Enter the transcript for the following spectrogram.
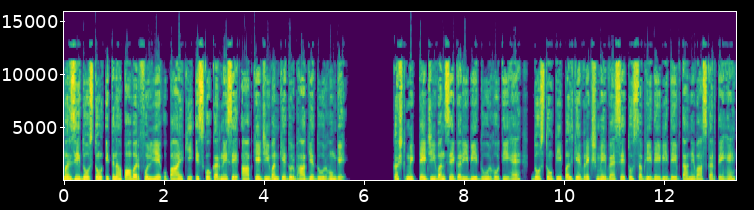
मर्ज़ी। दोस्तों, इतना पावरफुल ये उपाय कि इसको करने से आपके जीवन के दुर्भाग्य दूर होंगे। कष्ट मिटते जीवन से गरीबी दूर होती है। दोस्तों, पीपल के वृक्ष में वैसे तो सभी देवी देवता निवास करते हैं।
